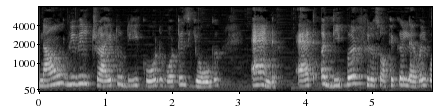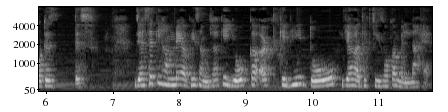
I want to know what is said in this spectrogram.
Now we will try to decode what is yog and at a deeper philosophical level what is this जैसा कि हमने अभी समझा कि योग का अर्थ किन्हीं दो या अधिक चीज़ों का मिलना है।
